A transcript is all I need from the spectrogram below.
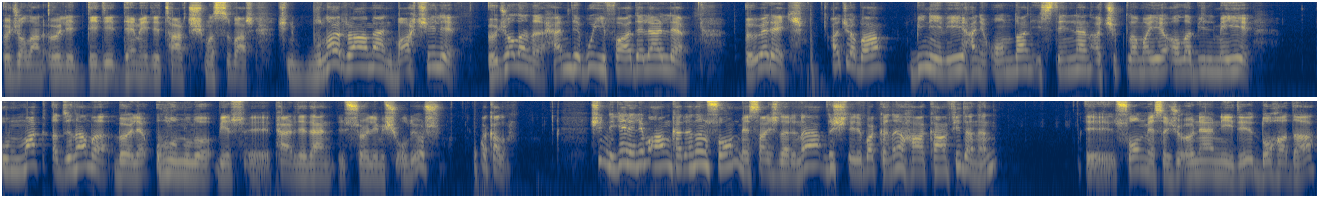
Öcalan öyle dedi demedi tartışması var. Şimdi buna rağmen Bahçeli Öcalan'ı hem de bu ifadelerle överek acaba bir nevi hani ondan istenilen açıklamayı alabilmeyi ummak adına mı böyle olumlu bir e, perdeden söylemiş oluyor? Bakalım. Şimdi gelelim Ankara'nın son mesajlarına. Dışişleri Bakanı Hakan Fidan'ın son mesajı önemliydi. Doha'da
